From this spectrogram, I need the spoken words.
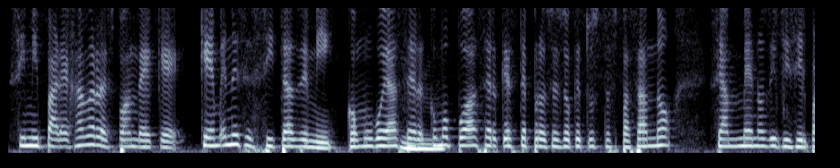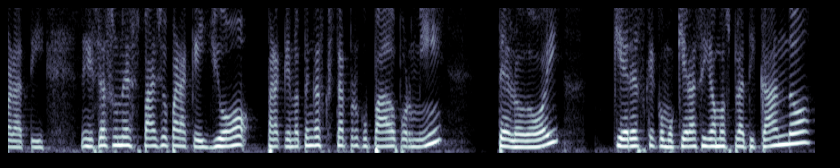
si mi pareja me responde que, ¿qué me necesitas de mí? ¿Cómo voy a hacer, cómo puedo hacer que este proceso que tú estás pasando sea menos difícil para ti? Necesitas un espacio para que yo, para que no tengas que estar preocupado por mí, te lo doy. ¿Quieres que como quiera sigamos platicando?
